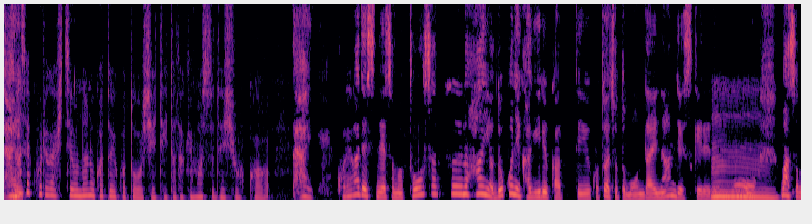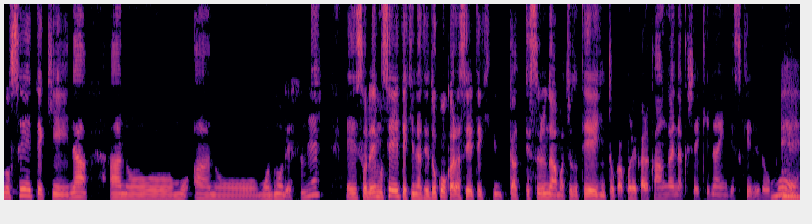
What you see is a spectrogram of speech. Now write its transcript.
はい、なぜこれが必要なのかということを教えていただけますでしょうか？はい、これはですねその盗撮の範囲をどこに限るかっていうことはちょっと問題なんですけれども、まあその性的なあのもあのものですね、えー、それも性的なってどこから性的かってするのはまあちょっと定義とかこれから考えなくちゃいけないんですけれども、えー、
